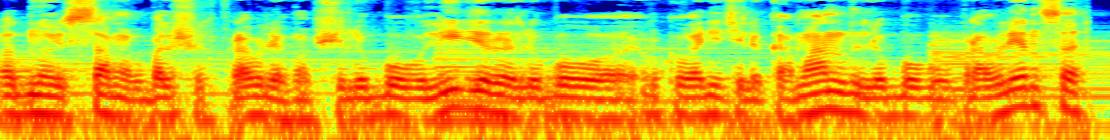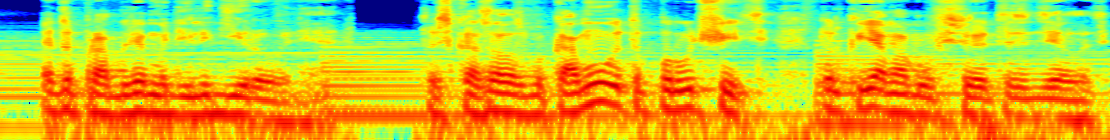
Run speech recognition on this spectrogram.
Одной из самых больших проблем вообще любого лидера, любого руководителя команды, любого управленца – это проблема делегирования. То есть, казалось бы, кому это поручить? Только я могу все это сделать.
